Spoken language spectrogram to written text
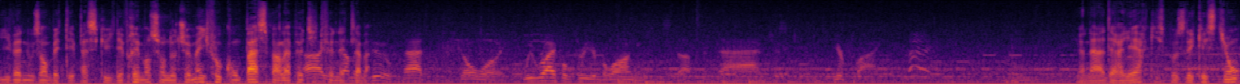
il va nous embêter parce qu'il est vraiment sur notre chemin. Il faut qu'on passe par la petite fenêtre là-bas. Ah. You're fine. Il y en a un derrière qui se pose des questions.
